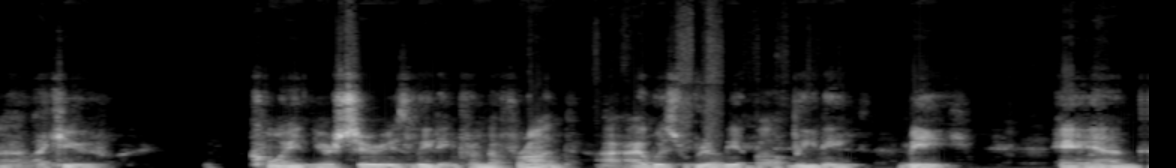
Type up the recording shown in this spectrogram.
uh, like you coined your series leading from the front. I, I was really about leading me. And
